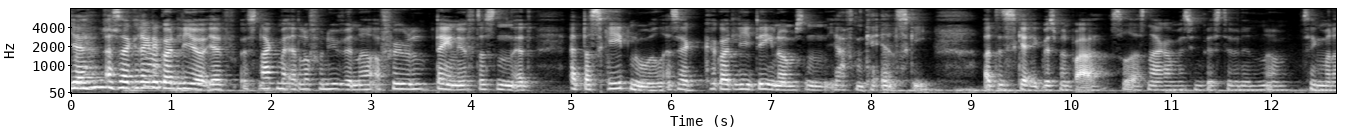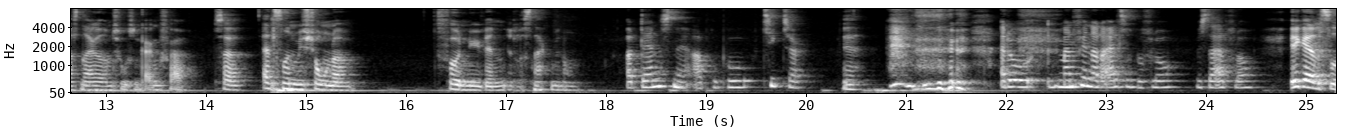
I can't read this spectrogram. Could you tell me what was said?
ja, altså jeg kan rigtig godt lide at ja, snakke med alle og få nye venner og føle dagen efter, sådan at, at der skete noget. Altså jeg kan godt lide ideen om, sådan, i aften kan alt ske. Og det sker ikke, hvis man bare sidder og snakker med sin bedste veninde om ting, man har snakket om tusind gange før. Så altid en mission om at få en ny ven eller snakke med nogen. Og dansende, apropos TikTok, Ja. er du, man finder dig altid på flow, hvis der er et flow? Ikke altid,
